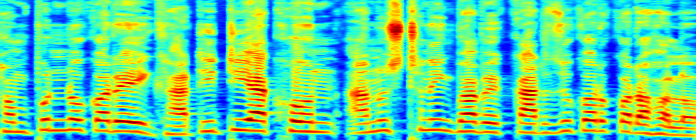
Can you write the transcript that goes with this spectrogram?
সম্পন্ন করে এই ঘাঁটিটি এখন আনুষ্ঠানিকভাবে কার্যকর করা হলো।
